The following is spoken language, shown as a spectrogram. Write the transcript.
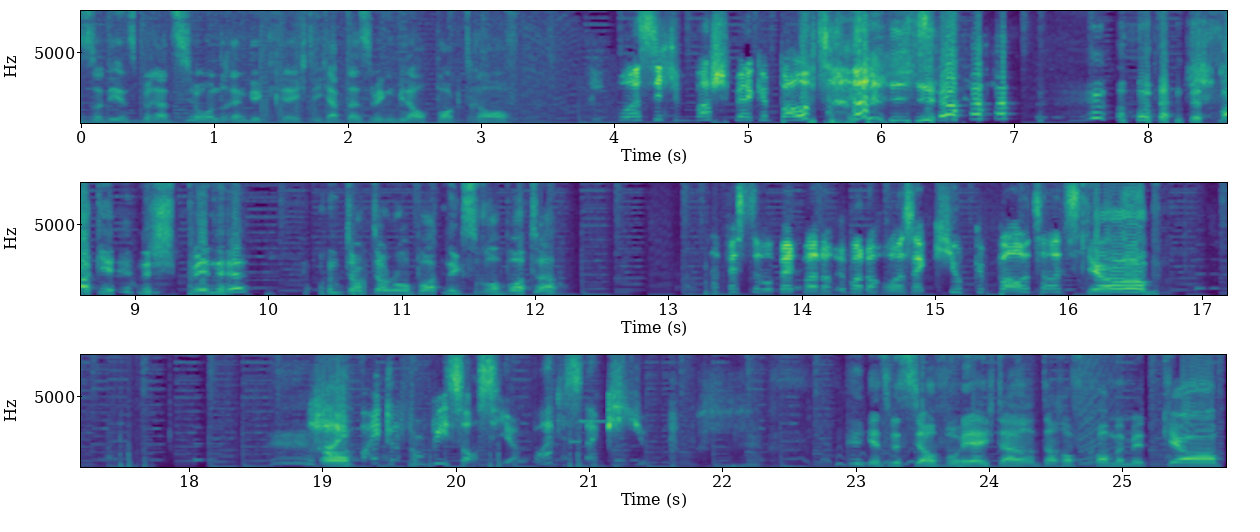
so die Inspiration drin gekriegt. Ich habe deswegen wieder auch Bock drauf. Wo er sich ein Waschbär gebaut hat. ja! Oder eine fucking eine Spinne und Dr. Robotniks Roboter. Der beste Moment war doch immer noch, wo er sein Cube gebaut hat. Cube! Hi, Oh. vital for resource here. What is a cube? Jetzt wisst ihr auch, woher ich da, darauf komme mit Cube.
